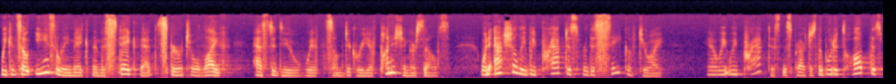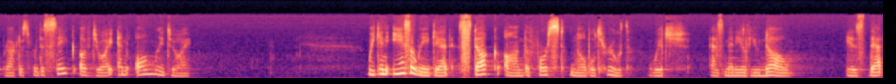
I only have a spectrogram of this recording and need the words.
We can so easily make the mistake that spiritual life has to do with some degree of punishing ourselves, when actually we practice for the sake of joy. You know, we, we practice this practice. The Buddha taught this practice for the sake of joy and only joy. We can easily get stuck on the first noble truth, which, as many of you know, is that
